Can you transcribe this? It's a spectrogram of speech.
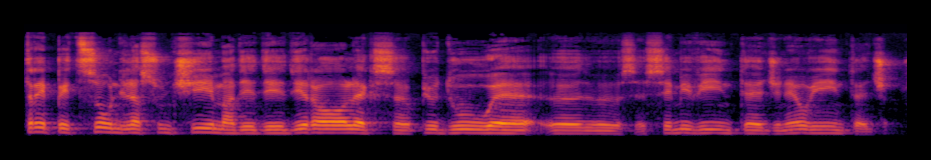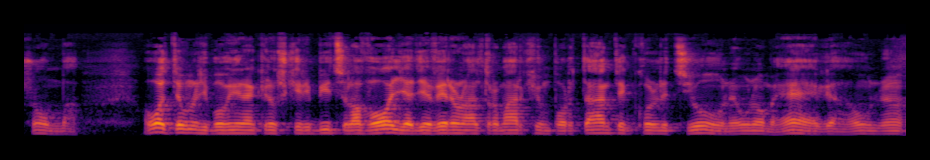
tre pezzoni lassù in cima di, di- di Rolex, più due eh, semi-vintage, neo-vintage, insomma. A volte uno gli può venire anche lo schiribizzo, la voglia di avere un altro marchio importante in collezione, un Omega, un,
